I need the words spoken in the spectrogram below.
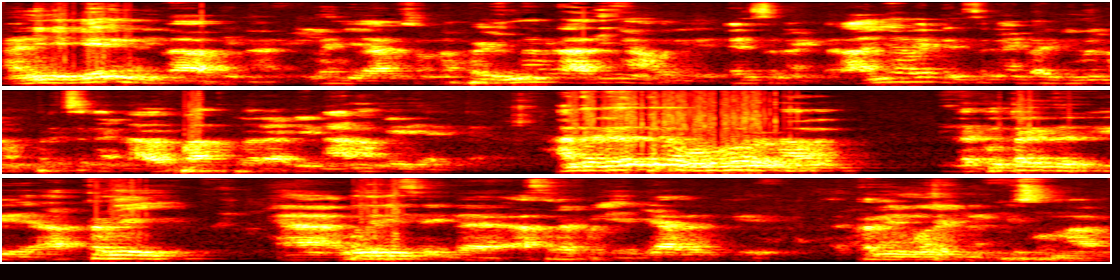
நீங்க கேளுங்களா அப்படின்னாரு. இல்லைங்க சொன்னப்ப இன்னும் விட அதிகம் அவரு டென்ஷன் ஆகிட்டார் ஐயாவே டென்ஷன் ஆகிட்டார் இனிமேல் நம்ம பிரச்சனை இல்லை. அவர் பார்த்துக்குவாரு அப்படின்னு நானும் அமைதியாகிட்டேன் அந்த விதத்துல ஒவ்வொரு நாளும் இந்த புத்தகத்திற்கு அத்தனை உதவி செய்த அசரப்பள்ளி ஐயாவிற்கு அத்தனை முறை நன்றி சொன்னார்.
